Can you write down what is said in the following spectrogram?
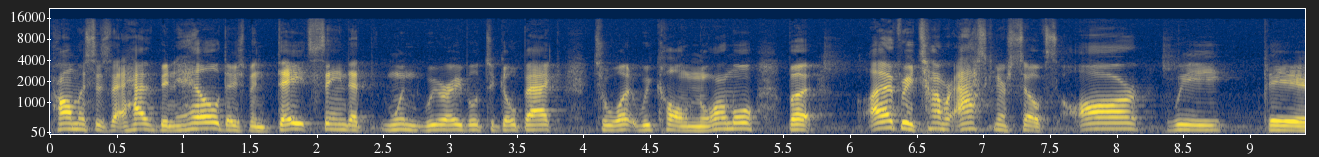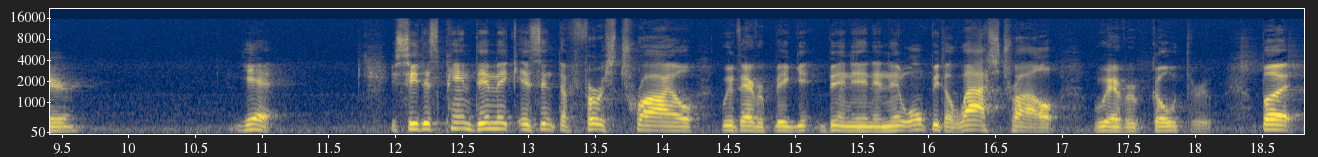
promises that have been held. There's been dates saying that when we are able to go back to what we call normal. But every time we're asking ourselves, are we there yet? You see, this pandemic isn't the first trial we've ever been in, and it won't be the last trial we ever go through. But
